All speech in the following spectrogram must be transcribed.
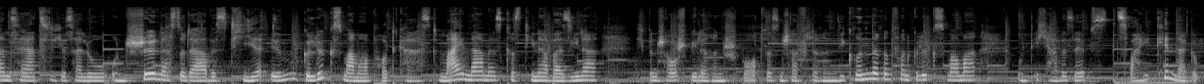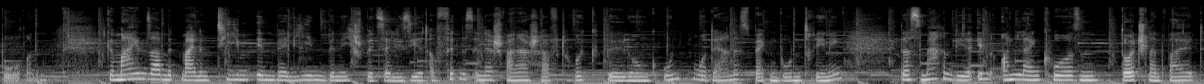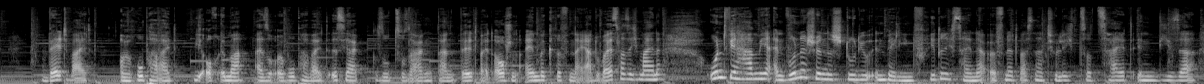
ganz herzliches Hallo und schön, dass du da bist hier im Glücksmama Podcast. Mein Name ist Christina Basina. Ich bin Schauspielerin, Sportwissenschaftlerin, die Gründerin von Glücksmama und ich habe selbst zwei Kinder geboren. Gemeinsam mit meinem Team in Berlin bin ich spezialisiert auf Fitness in der Schwangerschaft, Rückbildung und modernes Beckenbodentraining. Das machen wir in Online-Kursen deutschlandweit, weltweit europaweit, wie auch immer. Also europaweit ist ja sozusagen dann weltweit auch schon einbegriffen. Naja, du weißt, was ich meine. Und wir haben hier ein wunderschönes Studio in Berlin-Friedrichshain eröffnet, was natürlich zurzeit in dieser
